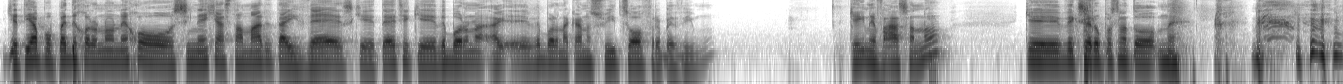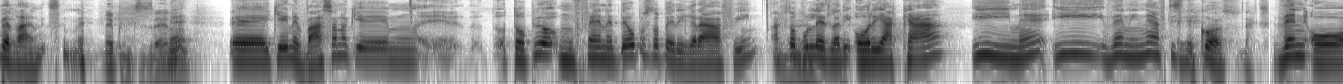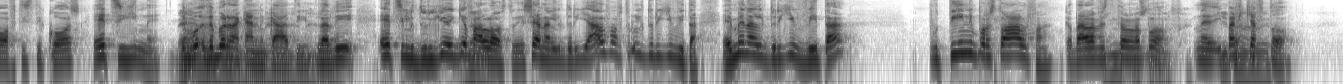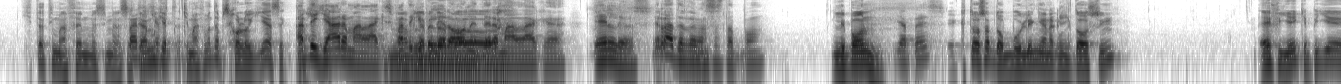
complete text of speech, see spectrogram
Γιατί από πέντε χρονών έχω συνέχεια ασταμάτητα ιδέες και τέτοια και δεν μπορώ, να, ε, δεν μπορώ να κάνω switch off, ρε παιδί μου. Και είναι βάσανο. Και δεν ξέρω πώς να το... Ναι. Μην πεθάνεις. Ναι. Με έπνιξες, ρε. Ναι. Ε, και είναι βάσανο και μ, ε, το, το οποίο μου φαίνεται όπως το περιγράφει αυτό Ναι. που λες, δηλαδή οριακά ή είναι ή δεν είναι αυτιστικός. Ε, εντάξει. δεν, ο αυτιστικός έτσι είναι. δεν, μπο- ναι, δεν μπορεί ναι, να ναι, κάνει ναι, κάτι. ναι, ναι. Δηλαδή έτσι λειτουργεί ο εγκέφαλός του. Εσένα λειτουργεί α, αυτό λειτουργεί β. Εμένα λειτουργεί β που τίνει προς το α. Κατάλαβες τι Τίνει θέλω να προς το πω; α. Ναι, Κοίτα υπάρχει να και δεις. αυτό. Κοίτα τι μαθαίνουμε σήμερα. Σας Υπάρχει κάνουμε και και, αυτό. και μαθήματα ψυχολογίας εκτός. Άντε γεια ρε μαλάκες, Να πάτε και βλέπετε πληρώνετε από- ρε μαλάκα. Έλεος. Ελάτε εδώ να σας τα πω. Λοιπόν, Για πες. εκτός από το bullying για να γλιτώσει, έφυγε και πήγε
